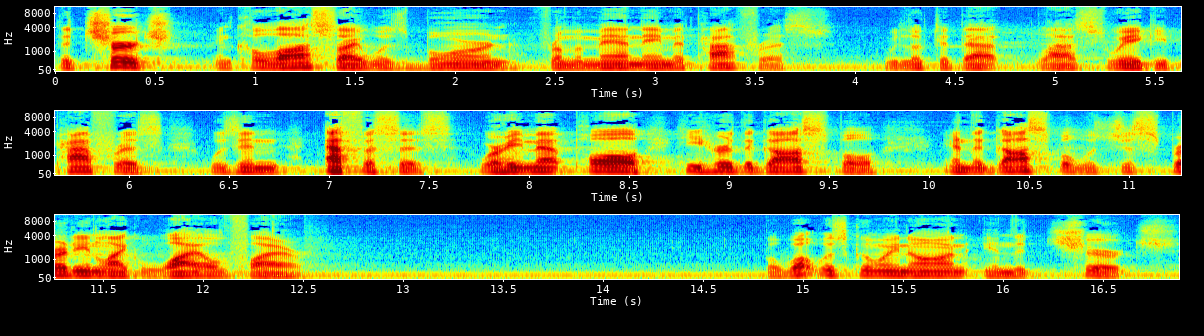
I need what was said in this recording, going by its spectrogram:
The church in Colossae was born from a man named Epaphras we looked at that last week. Epaphras was in Ephesus where he met Paul. He heard the gospel, and the gospel was just spreading like wildfire. But what was going on in the church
